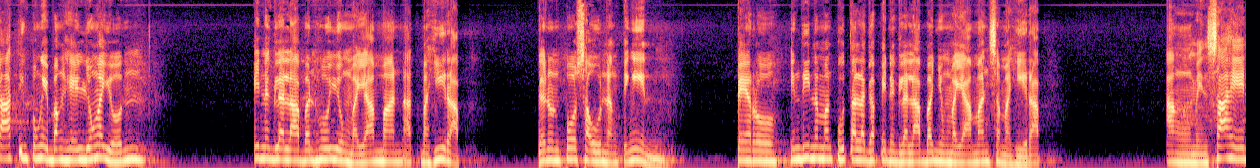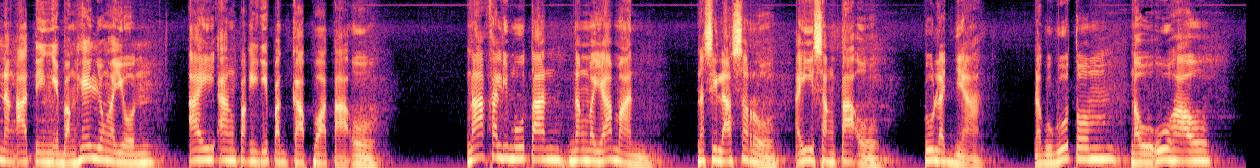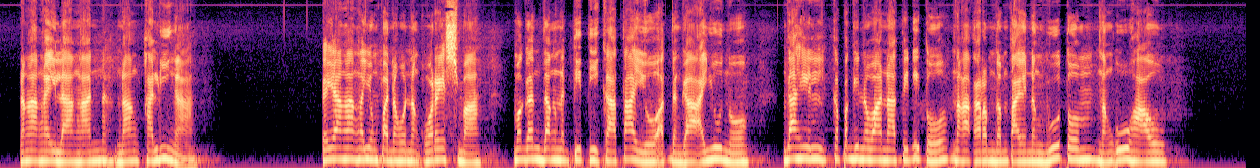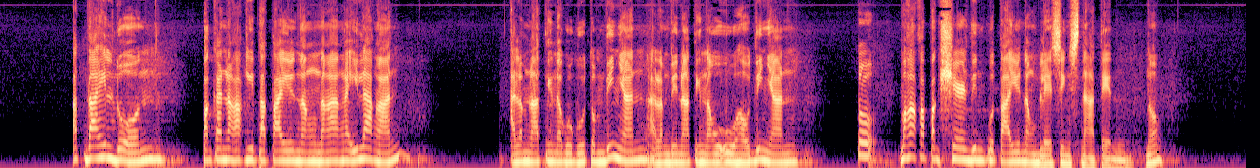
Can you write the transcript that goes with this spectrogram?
Sa ating pong ebanghelyo ngayon, pinaglalaban ho yung mayaman at mahirap. Ganun po sa unang tingin. Pero hindi naman po talaga pinaglalaban yung mayaman sa mahirap. Ang mensahe ng ating ebanghelyo ngayon ay ang pakikipagkapwa-tao. Nakalimutan ng mayaman na si Lazaro ay isang tao tulad niya. Nagugutom, nauuhaw, nangangailangan ng kalinga. Kaya nga ngayong panahon ng kwaresma, magandang nagtitika tayo at nag-aayuno dahil kapag ginawa natin ito, nakakaramdam tayo ng gutom, ng uhaw. At dahil doon, pagka nakakita tayo ng nangangailangan, alam nating nagugutom din yan, alam din nating nauuhaw din yan. So, makakapag-share din po tayo ng blessings natin, no?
